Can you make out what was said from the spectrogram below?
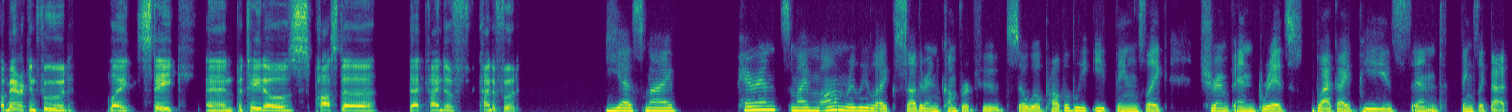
American food like steak and potatoes, pasta, that kind of kind of food? Yes, my parents, my mom really likes southern comfort food, so we'll probably eat things like shrimp and grits, black eyed peas and things like that.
